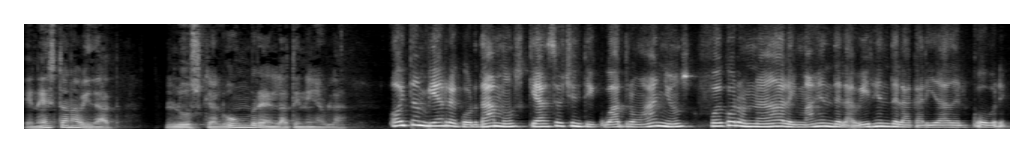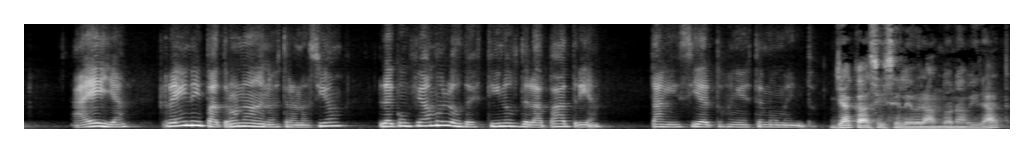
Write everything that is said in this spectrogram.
en esta Navidad, luz que alumbre en la tiniebla. Hoy también recordamos que hace 84 años fue coronada la imagen de la Virgen de la Caridad del Cobre. A ella, reina y patrona de nuestra nación, le confiamos los destinos de la patria, tan inciertos en este momento. Ya casi celebrando Navidad,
